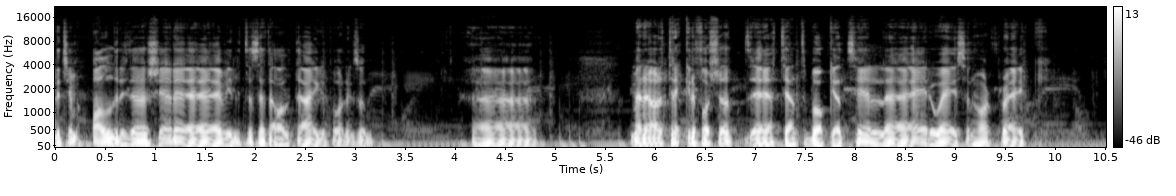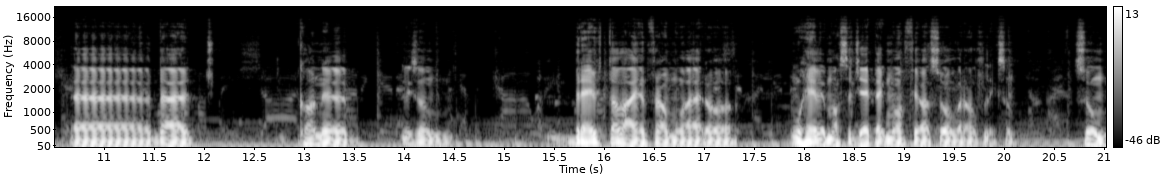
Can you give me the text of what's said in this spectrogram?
det kommer aldri til å skje. Det er jeg villig til å sette alt jeg eier på, liksom. Uh, men jeg trekker det fortsatt rett igjen tilbake til uh, 808s and Heartbreak. Uh, der kan jeg liksom brauta veien framover, og nå har vi masse JPEG Mafias overalt, liksom. Som,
